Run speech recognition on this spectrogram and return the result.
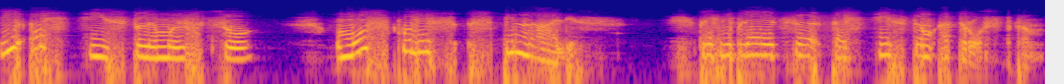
и остистую мышцу, мускулис спиналис, прикрепляется к остистым отросткам.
